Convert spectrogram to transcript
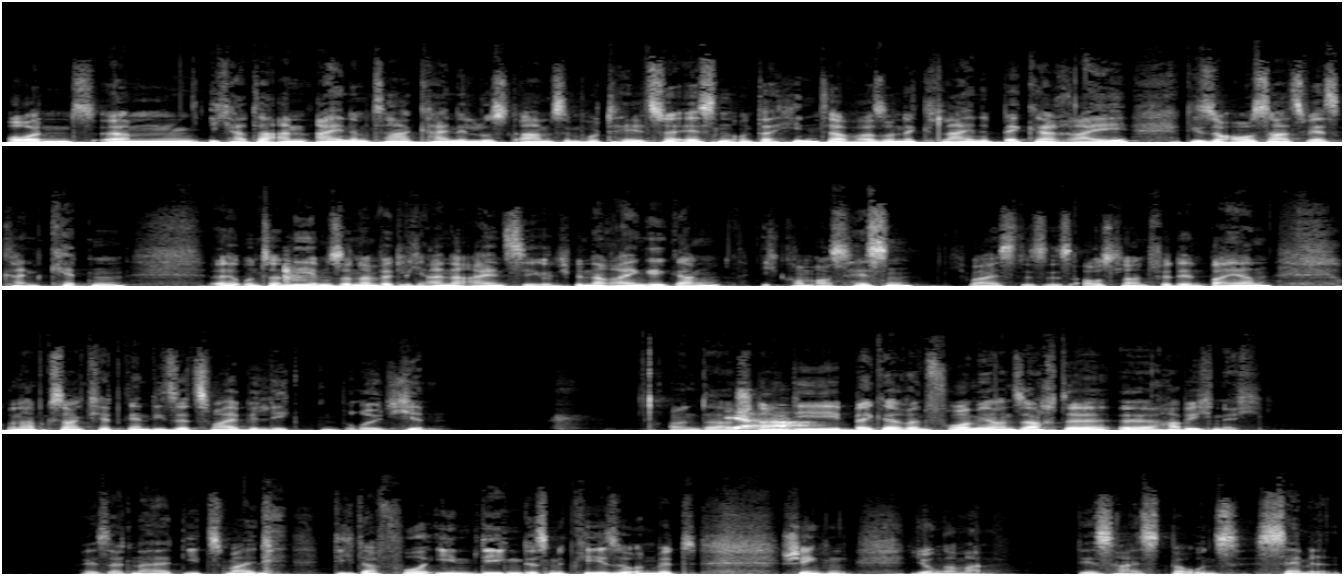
Und ähm, ich hatte an einem Tag keine Lust, abends im Hotel zu essen. Und dahinter war so eine kleine Bäckerei, die so aussah, als wäre es kein Kettenunternehmen, äh, sondern wirklich eine einzige. Und ich bin da reingegangen. Ich komme aus Hessen. Ich weiß, das ist Ausland für den Bayern. Und habe gesagt, ich hätte gern diese zwei belegten Brötchen. Und da ja. stand die Bäckerin vor mir und sagte, äh, habe ich nicht. Er sagt, naja, die zwei, die da vor Ihnen liegen, das mit Käse und mit Schinken. Junger Mann, das heißt bei uns Semmeln.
